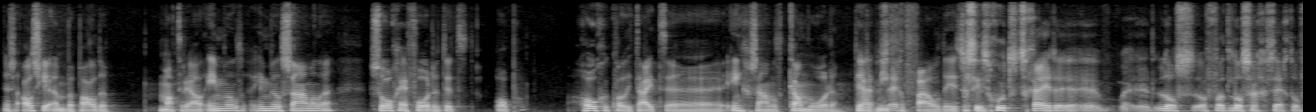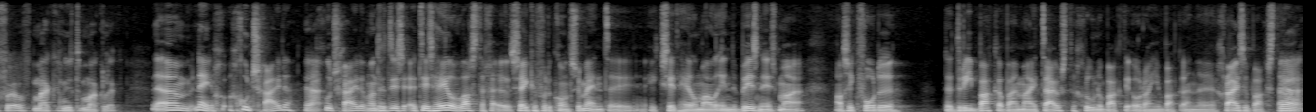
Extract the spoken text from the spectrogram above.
Dus als je een bepaalde materiaal in wil, in wil zamelen, zorg ervoor dat het op hoge kwaliteit uh, ingezameld kan worden. Dat Ja, het dus niet echt- gefaald is. Precies, goed scheiden, eh, eh, los, of wat losser gezegd. Of, of maak ik het nu te makkelijk? Ehm, nee, go- goed scheiden. Ja. Goed scheiden. Want het is, het is heel lastig, eh, zeker voor de consument. Eh, ik zit helemaal in de business, maar als ik voor de, de drie bakken bij mij thuis, de groene bak, de oranje bak en de grijze bak sta, Ja,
